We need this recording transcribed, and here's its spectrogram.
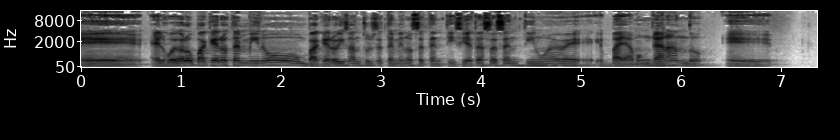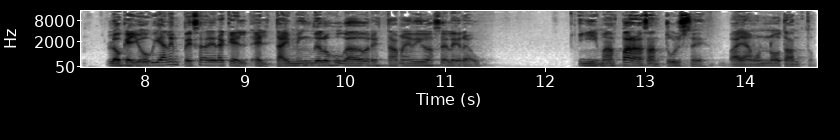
Eh, el juego de los vaqueros terminó, Vaqueros y Santurce terminó 77 a 69, Bayamón ganando. Eh, lo que yo vi al empezar era que el, timing de los jugadores está medio acelerado. Y más para Santurce, Bayamón no tanto.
